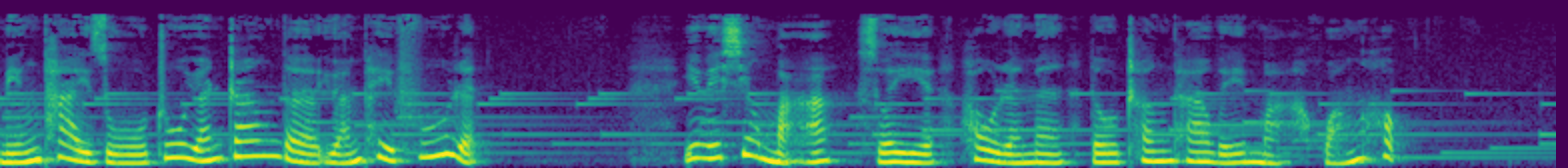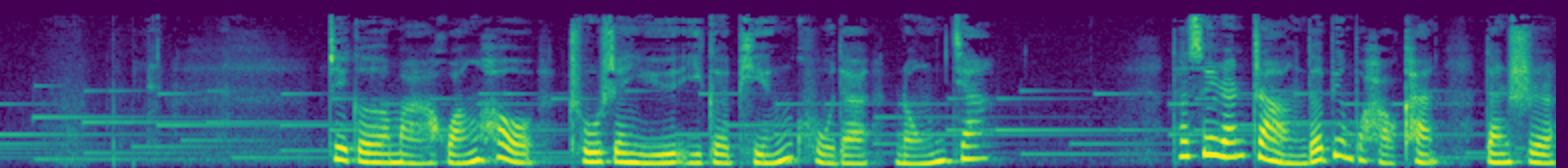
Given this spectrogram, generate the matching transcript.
明太祖朱元璋的原配夫人。因为姓马，所以后人们都称她为马皇后。这个马皇后出身于一个贫苦的农家。他虽然长得并不好看，但是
